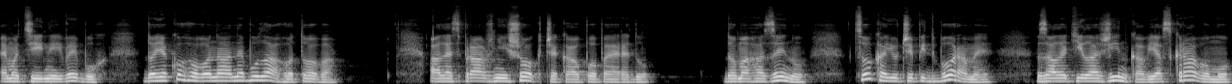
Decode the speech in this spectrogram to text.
емоційний вибух, до якого вона не була готова. Але справжній шок чекав попереду. До магазину, цокаючи підборами, залетіла жінка в яскравому,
